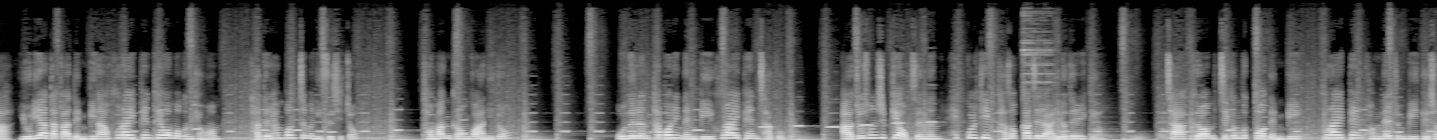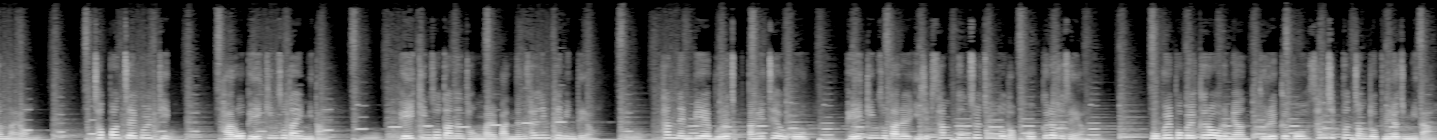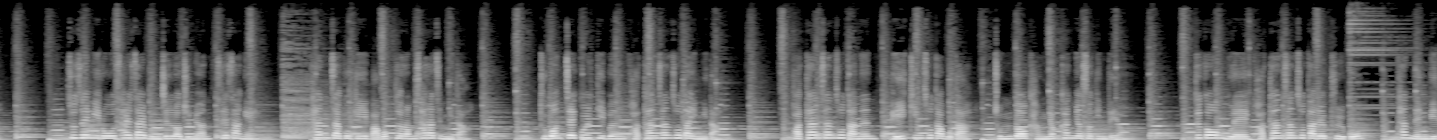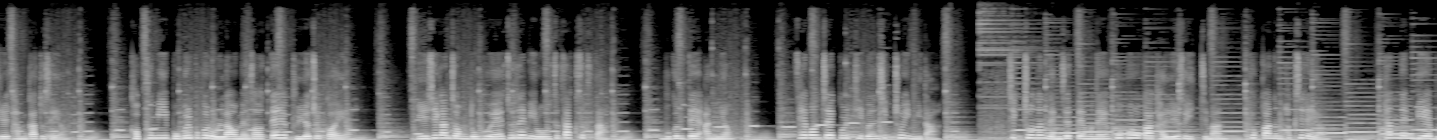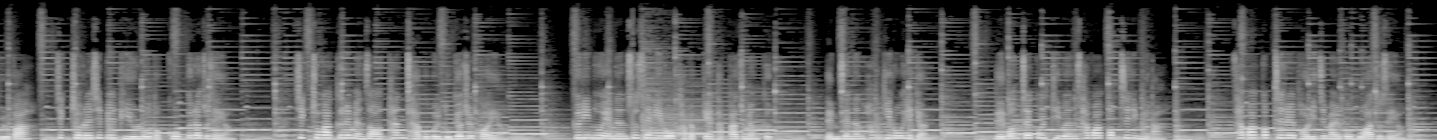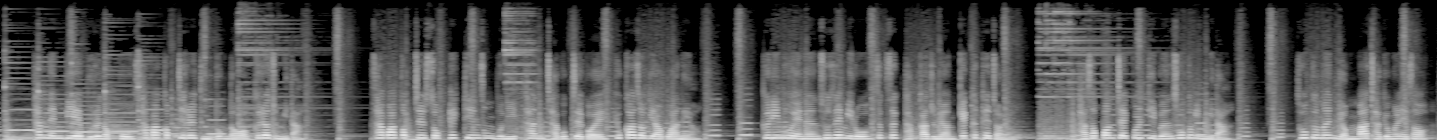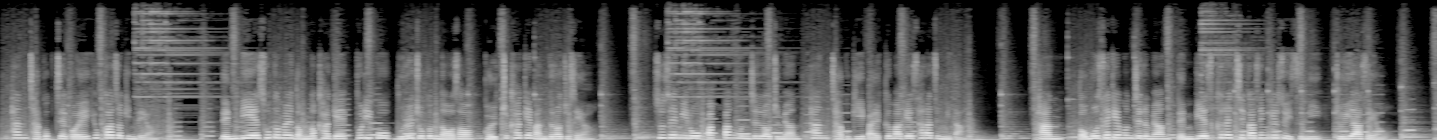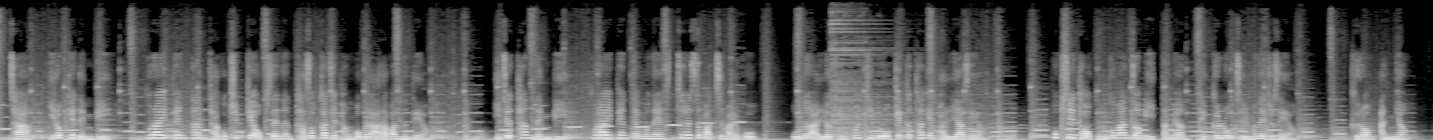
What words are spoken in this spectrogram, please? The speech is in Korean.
아, 요리하다가 냄비나 후라이팬 태워 먹은 경험 다들 한 번쯤은 있으시죠? 저만 그런 거 아니죠? 오늘은 타버린 냄비, 후라이팬 자국 아주 손쉽게 없애는 핵꿀팁 다섯 가지를 알려드릴게요. 자, 그럼 지금부터 냄비, 후라이팬 광내 준비 되셨나요? 첫 번째 꿀팁, 바로 베이킹소다입니다. 베이킹소다는 정말 만능 살림템인데요. 탄 냄비에 물을 적당히 채우고 베이킹소다를 23큰술 정도 넣고 끓여주세요. 보글보글 끓어오르면 불을 끄고 30분 정도 불려줍니다. 수세미로 살살 문질러주면 세상에 탄 자국이 마법처럼 사라집니다. 두 번째 꿀팁은 과탄산소다입니다. 과탄산소다는 베이킹소다보다 좀 더 강력한 녀석인데요. 뜨거운 물에 과탄산소다를 풀고 탄 냄비를 담가두세요. 거품이 보글보글 올라오면서 때를 불려줄 거예요. 1시간 정도 후에 수세미로 쓱싹쓱싹. 묵은 때 안녕. 세 번째 꿀팁은 식초입니다. 식초는 냄새 때문에 호불호가 갈릴 수 있지만 효과는 확실해요. 탄 냄비에 물과 식초를 11 비율로 넣고 끓여주세요. 식초가 끓으면서 탄 자국을 녹여줄 거예요. 끓인 후에는 수세미로 가볍게 닦아주면 끝. 냄새는 환기로 해결. 네 번째 꿀팁은 사과 껍질입니다. 사과 껍질을 버리지 말고 모아두세요. 탄 냄비에 물을 넣고 사과 껍질을 듬뿍 넣어 끓여줍니다. 사과 껍질 속 팩틴 성분이 탄 자국 제거에 효과적이라고 하네요. 끓인 후에는 수세미로 쓱쓱 닦아주면 깨끗해져요. 다섯 번째 꿀팁은 소금입니다. 소금은 연마 작용을 해서 탄 자국 제거에 효과적인데요. 냄비에 소금을 넉넉하게 뿌리고 물을 조금 넣어서 걸쭉하게 만들어주세요. 수세미로 빡빡 문질러주면 탄 자국이 말끔하게 사라집니다. 단, 너무 세게 문지르면 냄비에 스크래치가 생길 수 있으니 주의하세요. 자, 이렇게 냄비, 후라이팬 탄 자국 쉽게 없애는 다섯 가지 방법을 알아봤는데요. 이제 탄 냄비, 후라이팬 때문에 스트레스 받지 말고 오늘 알려드린 꿀팁으로 깨끗하게 관리하세요. 혹시 더 궁금한 점이 있다면 댓글로 질문해주세요. 그럼 안녕.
